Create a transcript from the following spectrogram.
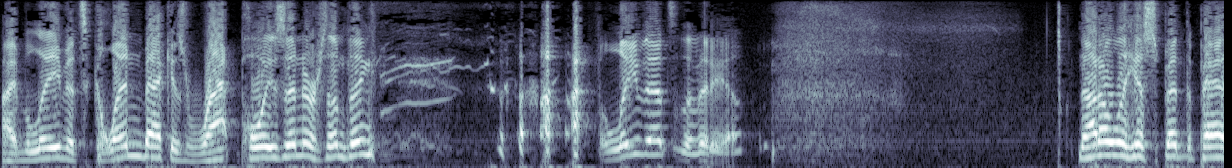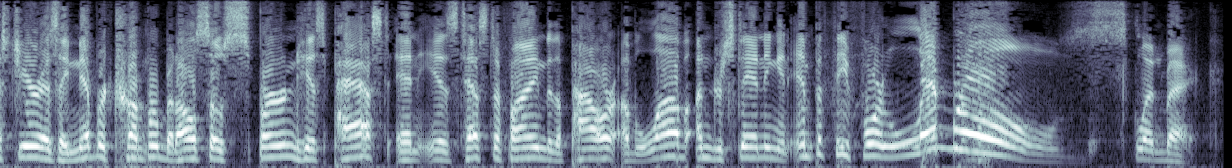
I believe it's Glenn Beck is rat poison or something. I believe that's the video. Not only has spent the past year as a never Trumper, but also spurned his past and is testifying to the power of love, understanding, and empathy for liberals. Glenn Beck.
